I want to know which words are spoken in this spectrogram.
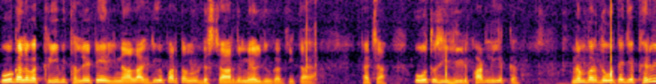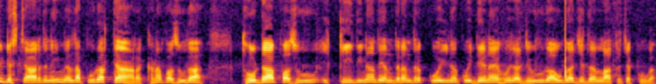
ਉਹ ਗੱਲ ਵੱਖਰੀ ਵੀ ਥੱਲੇ ਢੇਰੀ ਨਾ ਲੱਗ ਹੋਵੇ ਪਰ ਤੁਹਾਨੂੰ ਡਿਸਚਾਰਜ ਮਿਲ ਜੂਗਾ ਕੀਤਾ ਆ। ਅੱਛਾ, ਉਹ ਤੁਸੀਂ ਹੀਟ ਫੜ ਲਈ ਇੱਕ। ਨੰਬਰ 2 ਤੇ ਜੇ ਫਿਰ ਵੀ ਡਿਸਚਾਰਜ ਨਹੀਂ ਮਿਲਦਾ, ਪੂਰਾ ਧਿਆਨ ਰੱਖਣਾ ਪਸ਼ੂ ਦਾ। ਤੁਹਾਡਾ ਪਸ਼ੂ 21 ਦਿਨਾਂ ਦੇ ਅੰਦਰ ਅੰਦਰ ਕੋਈ ਨਾ ਕੋਈ ਦਿਨ ਇਹੋ ਜਿਹਾ ਜ਼ਰੂਰ ਆਊਗਾ ਜਿੱਦਣ ਲੱਤ ਚੱਕੂਗਾ।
